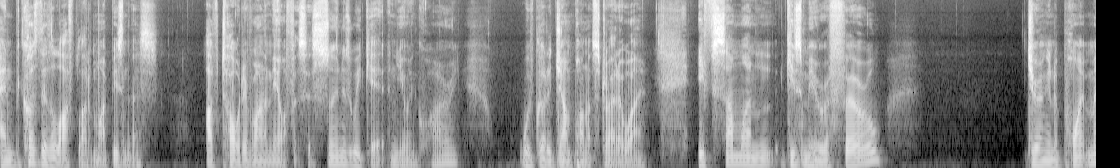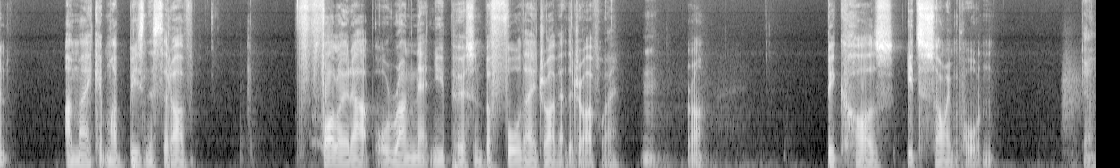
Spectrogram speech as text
And because they're the lifeblood of my business, I've told everyone in the office as soon as we get a new inquiry, we've got to jump on it straight away. If someone gives me a referral during an appointment, I make it my business that I've followed up or rung that new person before they drive out the driveway, right? Because it's so important, Okay.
